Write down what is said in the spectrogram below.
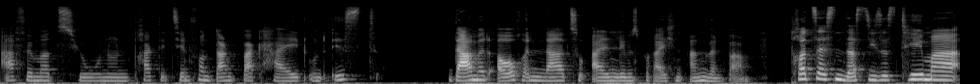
Affirmationen, Praktizieren von Dankbarkeit und ist damit auch in nahezu allen Lebensbereichen anwendbar. Trotz dessen, dass dieses Thema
